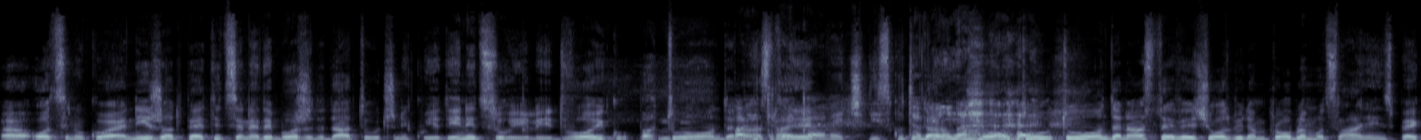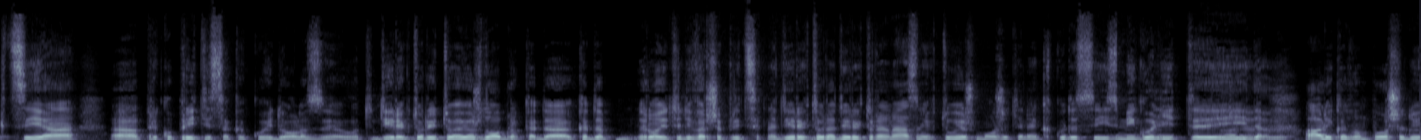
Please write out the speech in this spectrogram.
a, ocenu koja je niža od petice, ne daj Bože da date učeniku jedinicu ili dvojku, pa tu onda Pa i nastaje... trojka je već diskutabilna. Da, tu, tu onda nastaje već ozbiljan problem od slanja inspekcija a, preko pritisaka koji dolaze od direktora i to je još dobro kada, kada roditelji vrše pritisak na direktora, direktora na nastavnik, tu još možete nekako da se izmigoljite Da, i da, da, da, da. ali kad vam pošalju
